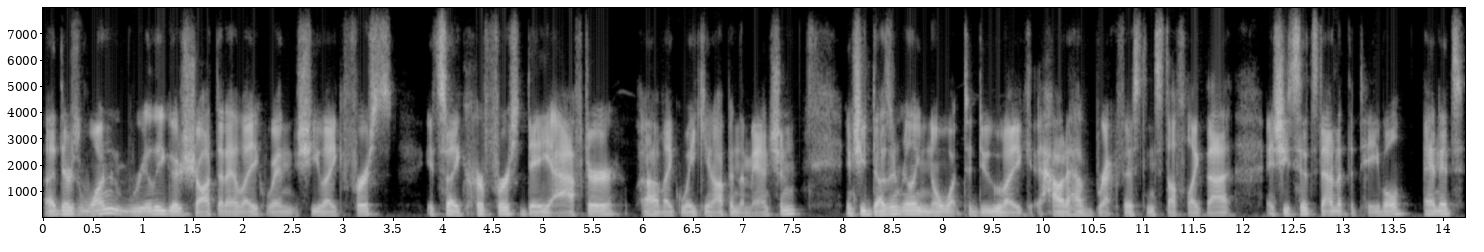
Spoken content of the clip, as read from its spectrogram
Uh, there's one really good shot that I like when she like first it's like her first day after uh, like waking up in the mansion and she doesn't really know what to do like how to have breakfast and stuff like that and she sits down at the table and it's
